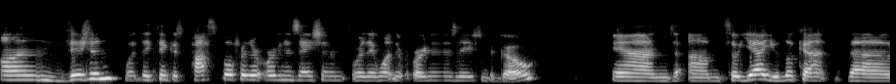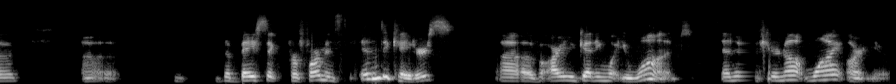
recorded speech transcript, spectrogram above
on vision, what they think is possible for their organization, where they want their organization to go. And um, so, yeah, you look at the uh, the basic performance indicators of are you getting what you want, and if you're not, why aren't you?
